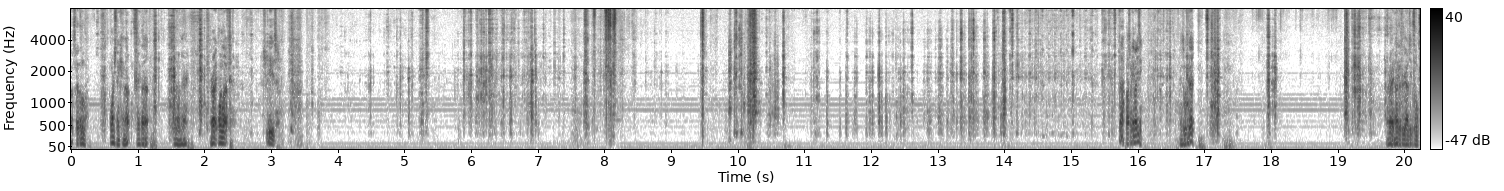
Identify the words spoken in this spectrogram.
Looks like a little orange came out. Save that. It on there. All right, one left. Jeez. That's amazing. That's we got. All right, now the objects off.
